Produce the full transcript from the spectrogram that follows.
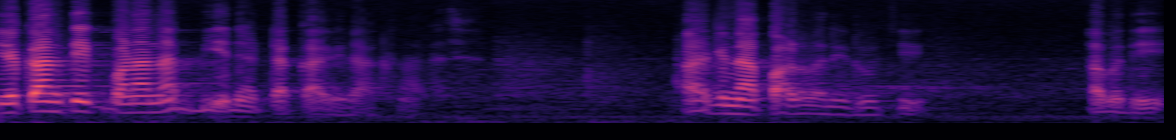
એકાંતિકપણાના બીને ટકાવી રાખનારા છે. આજ્ઞા પાળવાની રુચિ આ બધી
